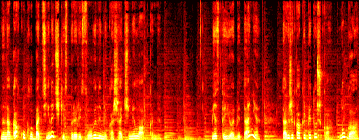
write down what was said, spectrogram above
На ногах кукла ботиночки с прорисованными кошачьими лапками. Место ее обитания, так же как и петушка, луга.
